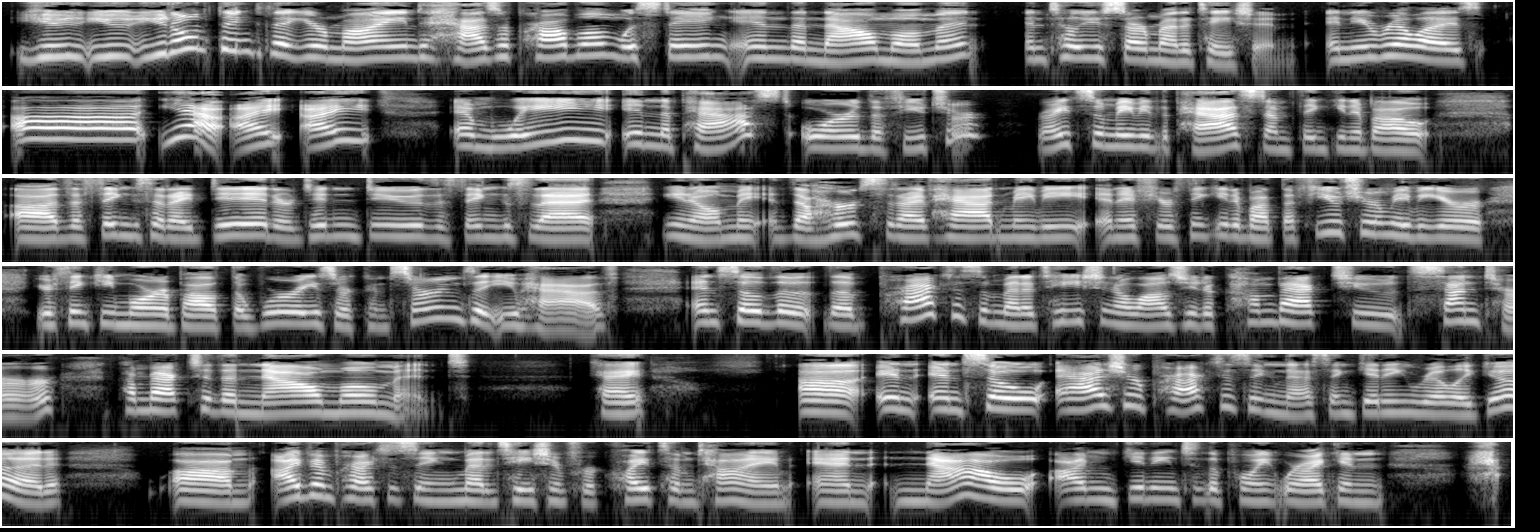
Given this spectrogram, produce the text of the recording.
you you you don't think that your mind has a problem with staying in the now moment until you start meditation and you realize uh yeah i i am way in the past or the future right? So maybe the past, I'm thinking about uh, the things that I did or didn't do, the things that you know, may, the hurts that I've had, maybe. And if you're thinking about the future, maybe you're you're thinking more about the worries or concerns that you have. And so the the practice of meditation allows you to come back to center, come back to the now moment. Okay. Uh, and and so as you're practicing this and getting really good, um, I've been practicing meditation for quite some time, and now I'm getting to the point where I can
